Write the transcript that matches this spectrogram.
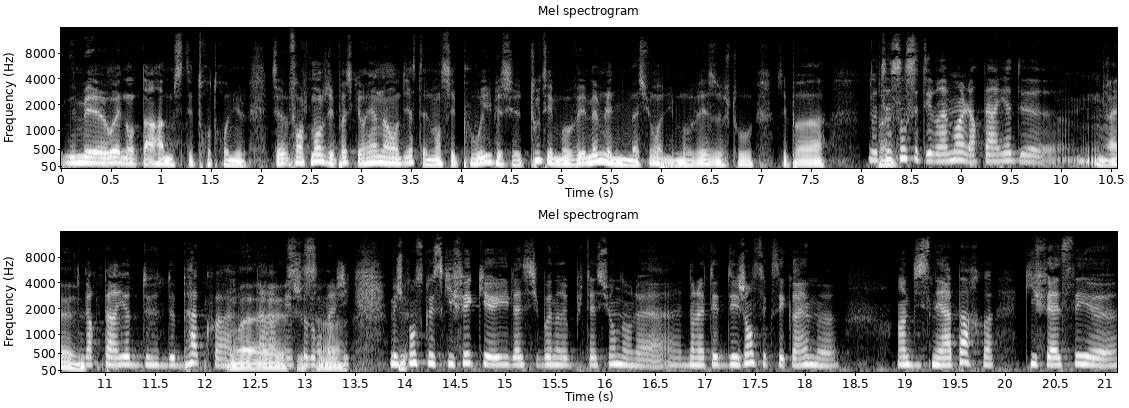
mais ouais, non, Taram, c'était trop trop nul. Franchement, j'ai presque rien à en dire tellement c'est pourri, parce que tout est mauvais, même l'animation, elle est mauvaise, je trouve. C'est pas... De toute façon, c'était vraiment à leur période, euh, Ouais, leur période de, de bac, quoi. Ouais, Taram et Chaudron. Magique. Mais je pense que ce qui fait qu'il a si bonne réputation dans la, dans la tête des gens, c'est que c'est quand même euh, un Disney à part, quoi. Qui fait assez, euh,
